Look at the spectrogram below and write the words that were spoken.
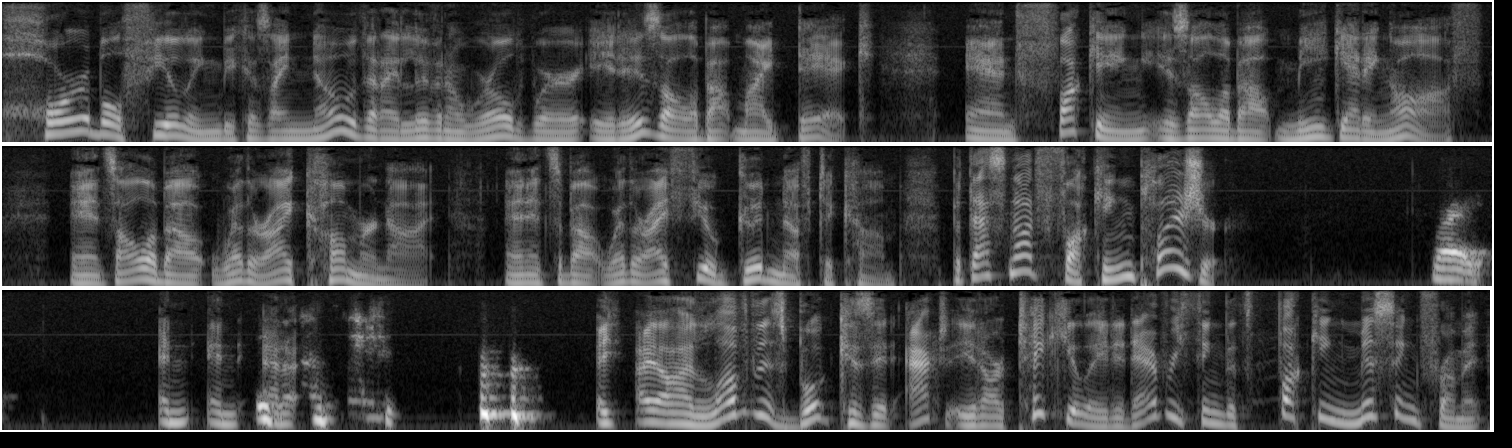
horrible feeling because I know that I live in a world where it is all about my dick and fucking is all about me getting off and it's all about whether I come or not and it's about whether I feel good enough to come. But that's not fucking pleasure. Right. And and, and I. I, I love this book because it actually it articulated everything that's fucking missing from it.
